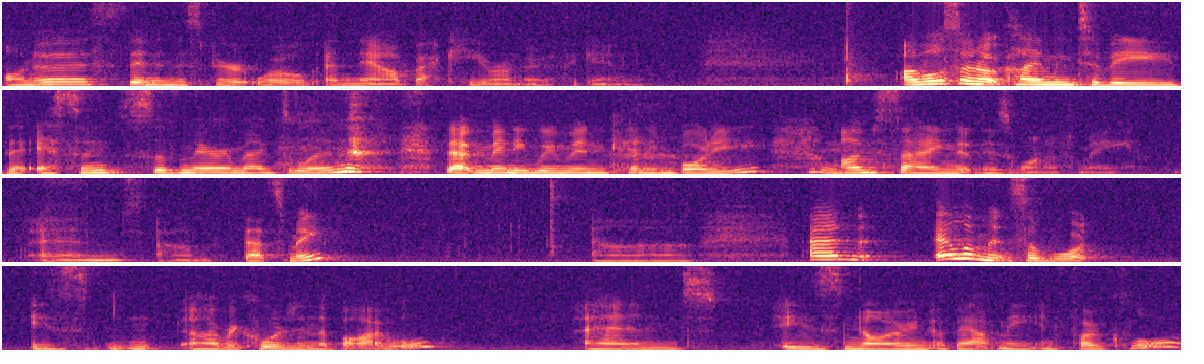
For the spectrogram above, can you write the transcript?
on earth, then in the spirit world, and now back here on earth again. I'm also not claiming to be the essence of Mary Magdalene that many women can embody. Yeah. I'm saying that there's one of me, and um, that's me. Uh, and elements of what is uh, recorded in the Bible and is known about me in folklore,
